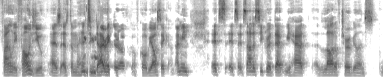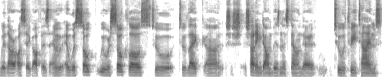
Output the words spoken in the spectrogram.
finally found you as as the managing director of, of COBE Osijek. I mean, it's it's it's not a secret that we had a lot of turbulence with our Osijek office, and it was so we were so close to to like uh, sh- shutting down business down there two three times.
